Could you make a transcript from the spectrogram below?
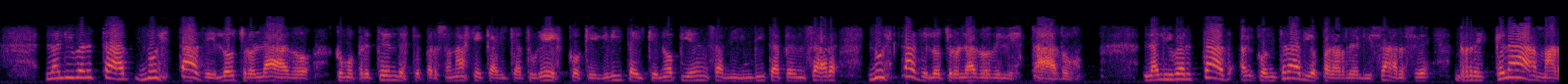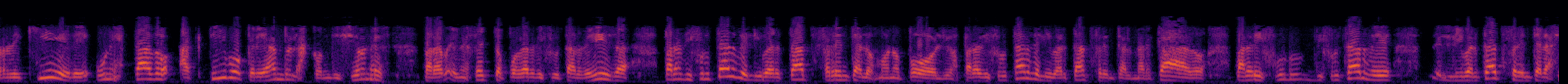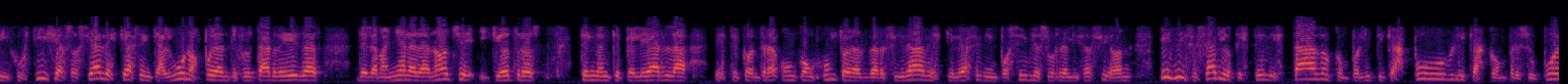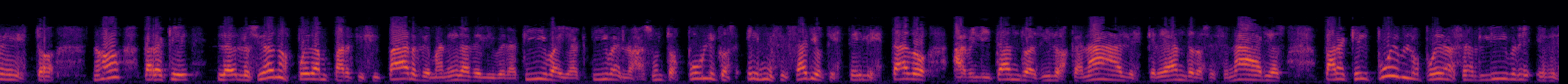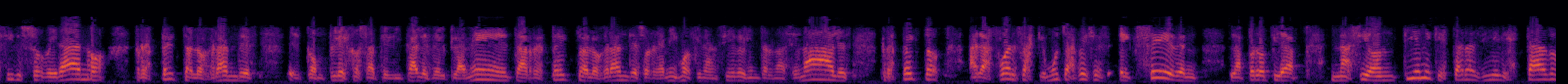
la libertad no está del otro lado, como pretende este personaje caricaturesco que grita y que no piensa ni invita a pensar, no está del otro lado del Estado. La libertad, al contrario, para realizarse, reclama, requiere un Estado activo creando las condiciones para, en efecto, poder disfrutar de ella, para disfrutar de libertad frente a los monopolios, para disfrutar de libertad frente al mercado, para disfrutar de libertad frente a las injusticias sociales que hacen que algunos puedan disfrutar de ellas de la mañana a la noche y que otros tengan que pelearla este, contra un conjunto de adversidades que le hacen imposible su realización, es necesario que esté el Estado con políticas públicas, con presupuesto, ¿no? Para que los ciudadanos puedan participar de manera deliberativa y activa en los asuntos públicos, es necesario que esté el Estado habilitando allí los canales, creando los escenarios, para que el pueblo pueda ser libre, es decir, soberano respecto a los grandes eh, complejos satelitales del planeta, respecto a los grandes organismos financieros internacionales, respecto a las fuerzas que muchas veces exceden la propia nación, tiene que estar allí el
